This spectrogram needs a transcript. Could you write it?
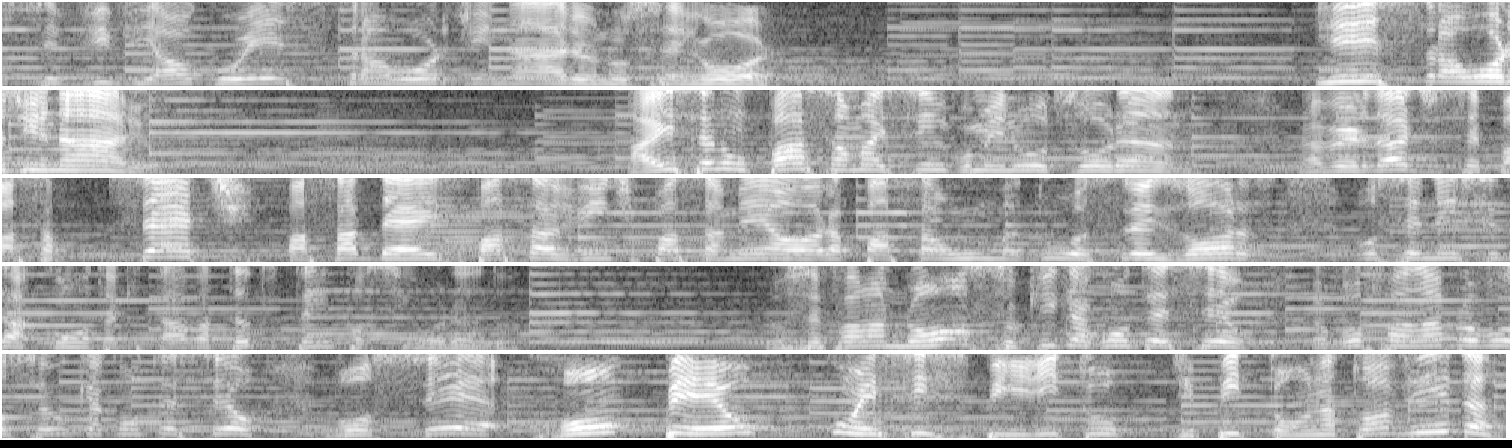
Você vive algo extraordinário no Senhor. Extraordinário. Aí você não passa mais cinco minutos orando. Na verdade, você passa sete, passa dez, passa vinte, passa meia hora, passa uma, duas, três horas. Você nem se dá conta que estava tanto tempo assim orando. Você fala, nossa, o que, que aconteceu? Eu vou falar para você o que aconteceu. Você rompeu com esse espírito de piton na tua vida,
